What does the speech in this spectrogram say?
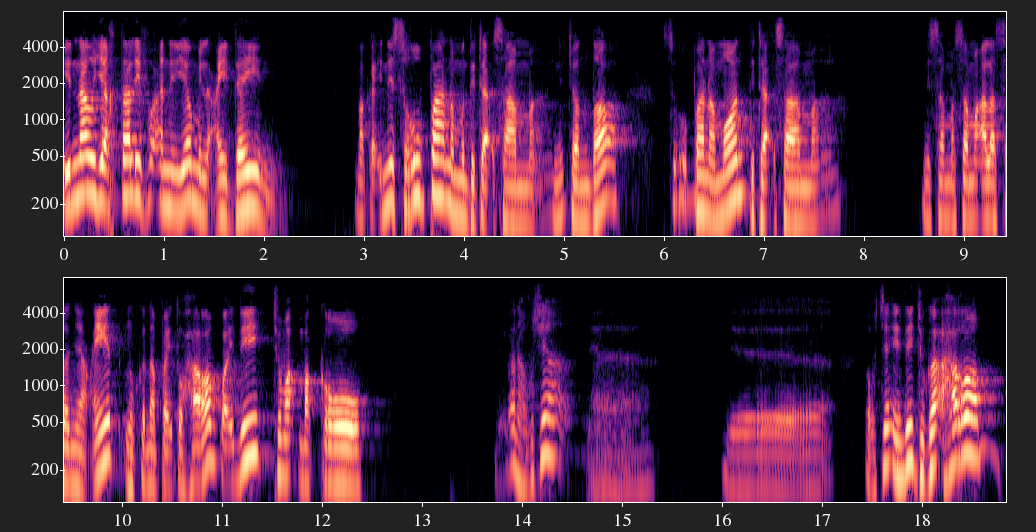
inau yaktalifu an yaumil aidain. Maka ini serupa namun tidak sama. Ini contoh serupa namun tidak sama. Ini sama-sama alasannya Aid. Loh kenapa itu haram? Kok ini cuma makro? Ini kan harusnya ya, ya, harusnya ini juga haram.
